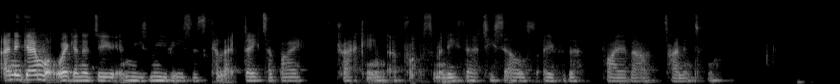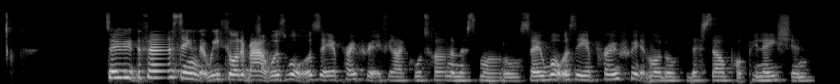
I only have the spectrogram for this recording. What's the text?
And again, what we're going to do in these movies is collect data by tracking approximately 30 cells over the five hour time interval. So the first thing that we thought about was what was the appropriate, if you like, autonomous model. So what was the appropriate model for this cell population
